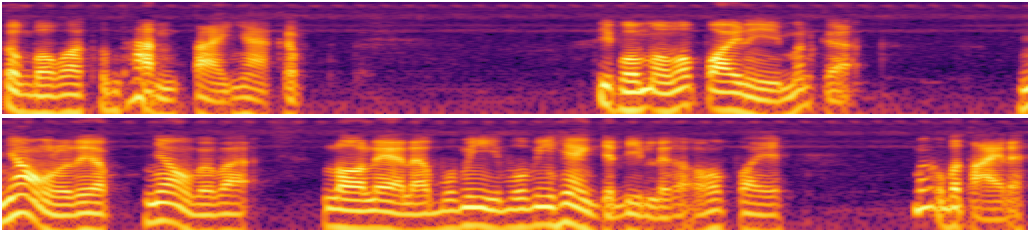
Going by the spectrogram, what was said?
ต้องบอกว่าทนท่านตายยากครับ ที่ผมเอามาปล่อยนี่ มันก็เหย่าเลยครับเหย่าแบบว่า รอแลแล้วบ่มีบ่มีแห้งจะดินเลยครับเอามาปล่อยมันก็บ่ตายเลย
